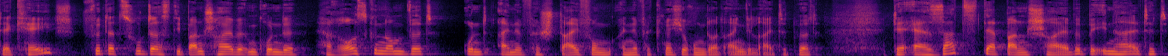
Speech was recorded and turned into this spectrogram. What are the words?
Der Cage führt dazu, dass die Bandscheibe im Grunde herausgenommen wird und eine Versteifung, eine Verknöcherung dort eingeleitet wird. Der Ersatz der Bandscheibe beinhaltet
